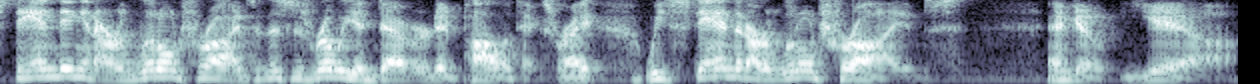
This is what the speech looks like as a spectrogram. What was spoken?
standing in our little tribes. And this is really endeavored in politics, right? We stand in our little tribes and go, yeah,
